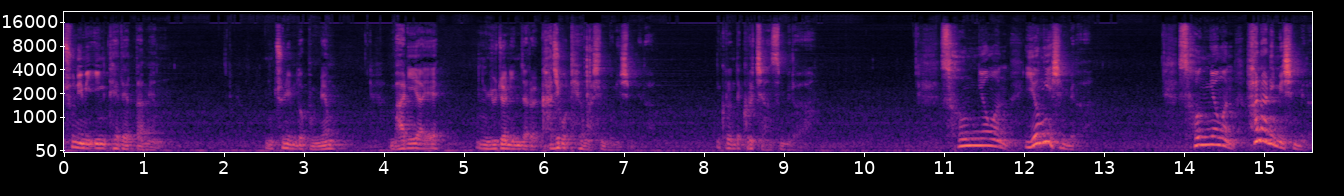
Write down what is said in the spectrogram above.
주님이 잉태됐다면 주님도 분명 마리아의 유전인자를 가지고 태어나신 분이십니다. 그런데 그렇지 않습니다. 성령은 영이십니다. 성령은 하나님이십니다.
